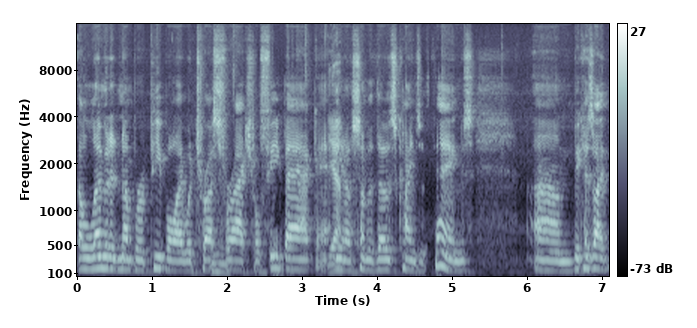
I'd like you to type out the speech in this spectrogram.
a limited number of people I would trust for actual feedback, and Yeah. you know some of those kinds of things, um, because I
